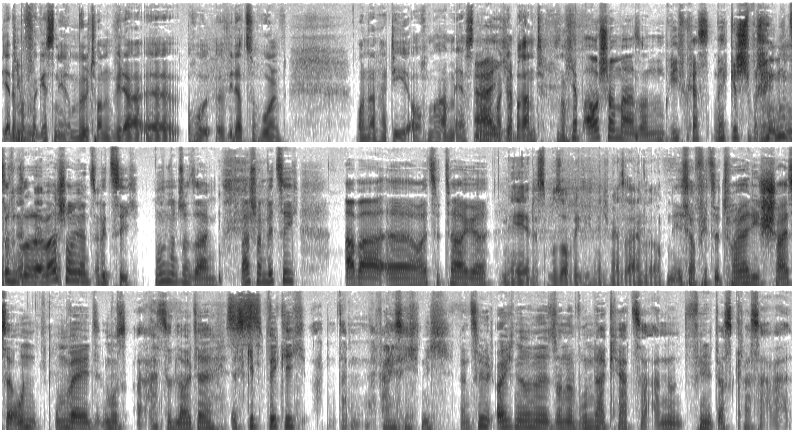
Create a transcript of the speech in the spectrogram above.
Die hat Die- immer vergessen ihre Mülltonnen wieder äh, hol, äh, wieder zu holen. Und dann hat die auch mal am ersten Ja, mal hab- gebrannt. Ich habe auch schon mal so einen Briefkasten weggesprengt und so. Das war schon ganz witzig, muss man schon sagen. War schon witzig, aber äh, heutzutage Nee, das muss auch wirklich nicht mehr sein. So. nee, ist auch viel zu teuer, die Scheiße. Und Umwelt muss, also Leute, es gibt wirklich, dann weiß ich nicht, dann zündet euch so eine, so eine Wunderkerze an und findet das klasse, aber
